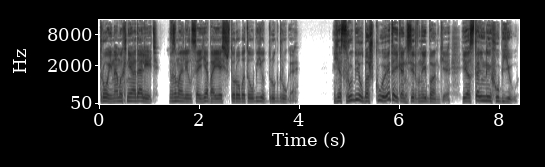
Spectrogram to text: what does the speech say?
Трой, нам их не одолеть!» — взмолился я, боясь, что роботы убьют друг друга. «Я срубил башку этой консервной банки и остальных убью!»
